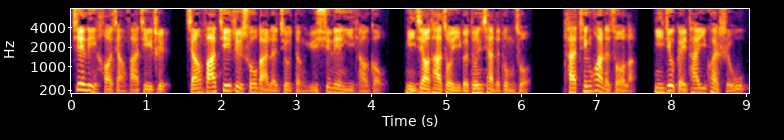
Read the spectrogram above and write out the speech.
建立好奖罚机制，奖罚机制说白了就等于训练一条狗，你叫它做一个蹲下的动作，它听话的做了，你就给它一块食物。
